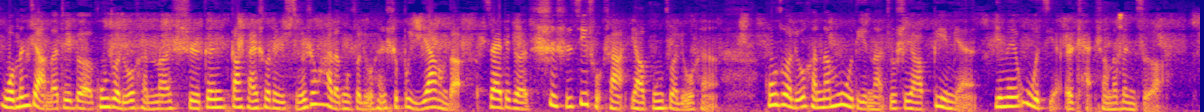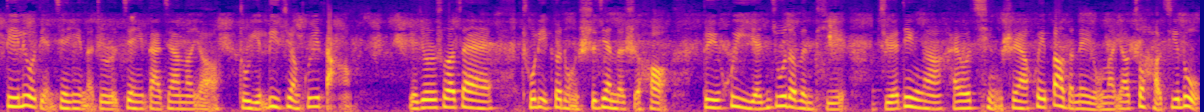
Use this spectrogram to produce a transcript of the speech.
我们讲的这个工作留痕呢，是跟刚才说这个形式化的工作留痕是不一样的，在这个事实基础上要工作留痕。工作留痕的目的呢，就是要避免因为误解而产生的问责。第六点建议呢，就是建议大家呢要注意立卷归档，也就是说，在处理各种事件的时候，对会议研究的问题、决定啊，还有请示啊、汇报的内容呢，要做好记录，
